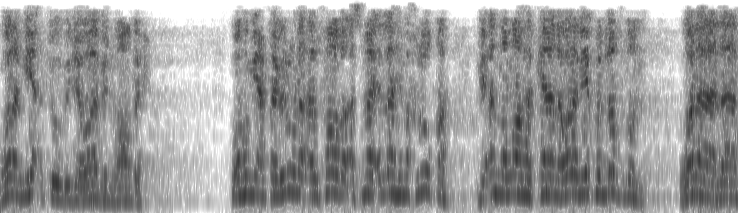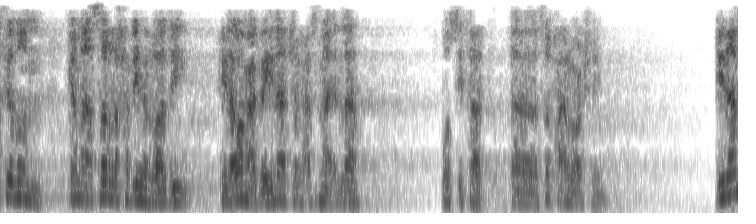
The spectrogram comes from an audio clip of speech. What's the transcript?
ولم يأتوا بجواب واضح. وهم يعتبرون ألفاظ أسماء الله مخلوقة لأن الله كان ولم يكن لفظ ولا لافظ كما صرح به الرازي في لوامع بينات شرح أسماء الله والصفات. آه، صفحة 24 إذا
